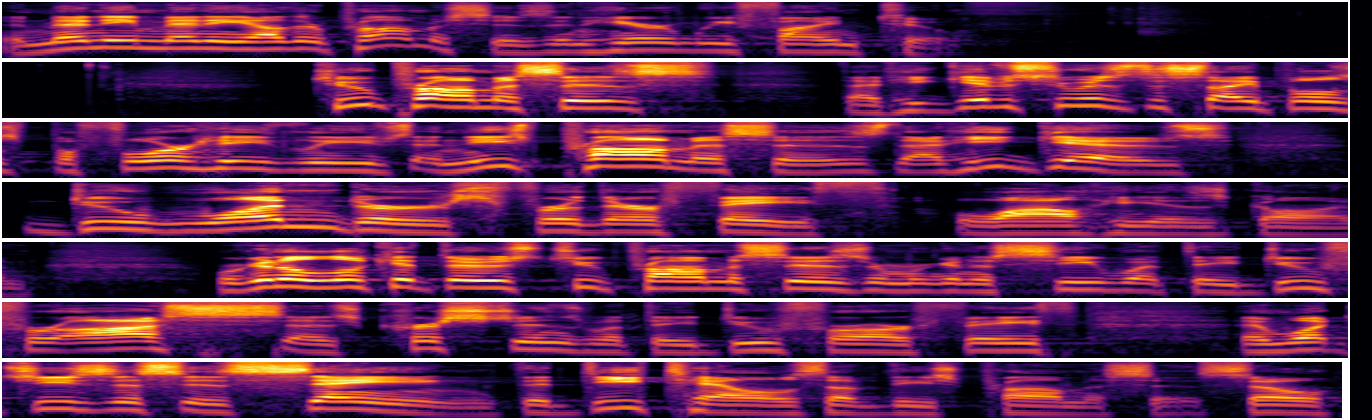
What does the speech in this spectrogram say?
And many, many other promises. And here we find two. Two promises that he gives to his disciples before he leaves. And these promises that he gives do wonders for their faith while he is gone. We're going to look at those two promises and we're going to see what they do for us as Christians, what they do for our faith, and what Jesus is saying, the details of these promises. So,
